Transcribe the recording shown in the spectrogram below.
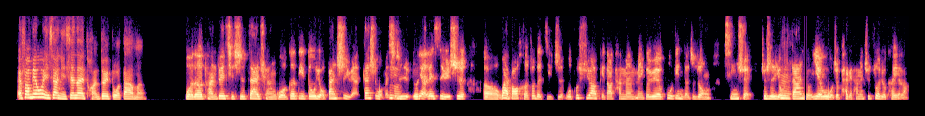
哎，方便问一下你现在团队多大吗？我的团队其实在全国各地都有办事员，但是我们其实有点类似于是。呃，外包合作的机制，我不需要给到他们每个月固定的这种薪水，就是有单有业务，我就派给他们去做就可以了。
